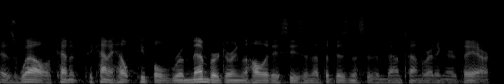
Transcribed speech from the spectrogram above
as well, kind of to kind of help people remember during the holiday season that the businesses in downtown Reading are there.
